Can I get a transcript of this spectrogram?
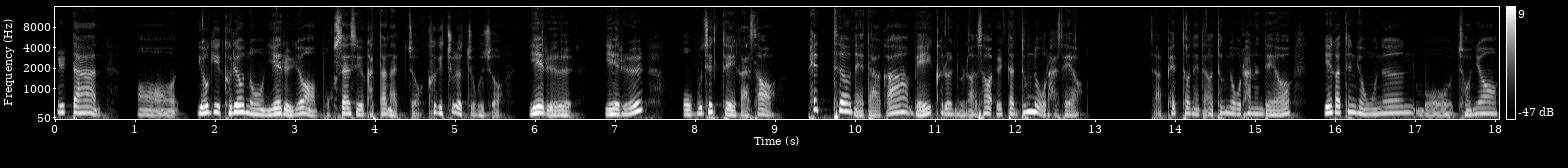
일단 어, 여기 그려놓은 얘를요 복사해서 갖다 놨죠. 크게 줄였죠, 그죠? 얘를 얘를 오브젝트에 가서 패턴에다가 메이크를 눌러서 일단 등록을 하세요. 자, 패턴에다가 등록을 하는데요. 얘 같은 경우는 뭐 전혀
